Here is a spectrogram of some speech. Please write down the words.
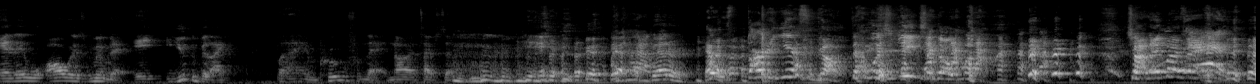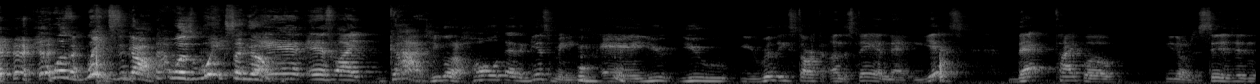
and they will always remember that. It, you could be like, but I improved from that and all that type of stuff. I got better. That was 30 years ago. That was weeks ago. Charlie Murphy. It was weeks ago. that was weeks ago. And it's like, gosh, you're gonna hold that against me, and you you you really start to understand that yes, that type of you know decision,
